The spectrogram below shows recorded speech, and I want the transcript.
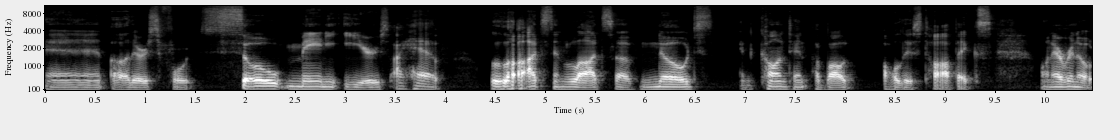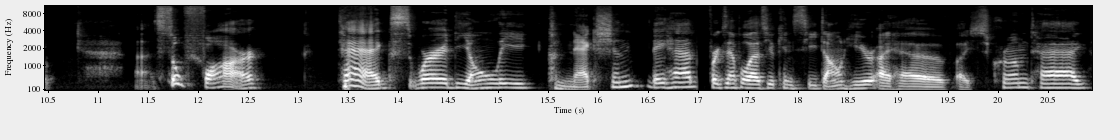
and others for so many years, I have lots and lots of notes and content about all these topics on Evernote. Uh, so far, tags were the only connection they had. For example, as you can see down here, I have a Scrum tag,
